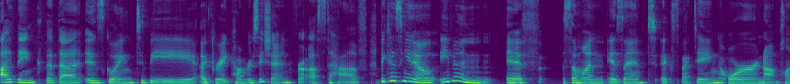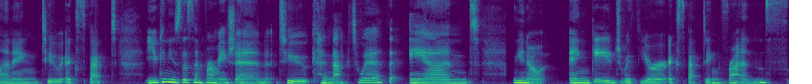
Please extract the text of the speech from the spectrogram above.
I think that that is going to be a great conversation for us to have. Because, you know, even if someone isn't expecting or not planning to expect, you can use this information to connect with and, you know, engage with your expecting friends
